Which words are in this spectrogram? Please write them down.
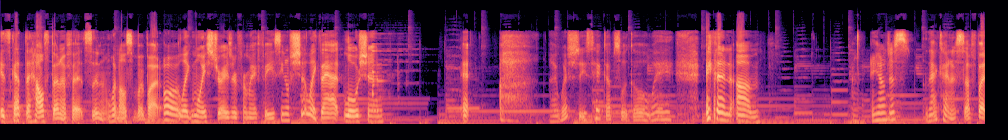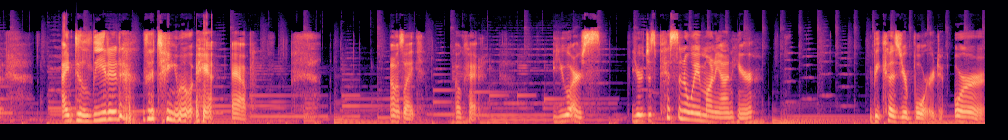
it's got the health benefits. And what else have I bought? Oh, like moisturizer for my face. You know, shit like that. Lotion. Oh, I wish these hiccups would go away. And um, you know, just that kind of stuff. But I deleted the Temu app. I was like, okay, you are you're just pissing away money on here because you're bored or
